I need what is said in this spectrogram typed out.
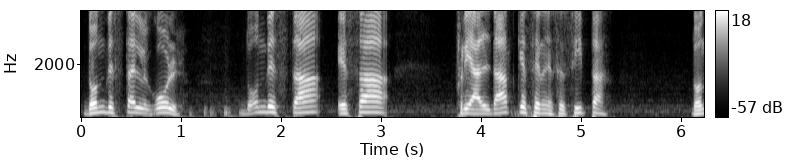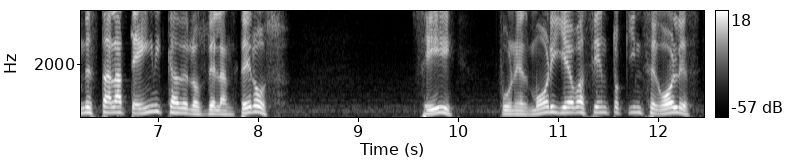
¿Dónde está el gol? ¿Dónde está esa frialdad que se necesita? ¿Dónde está la técnica de los delanteros? Sí, Funes Mori lleva 115 goles.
